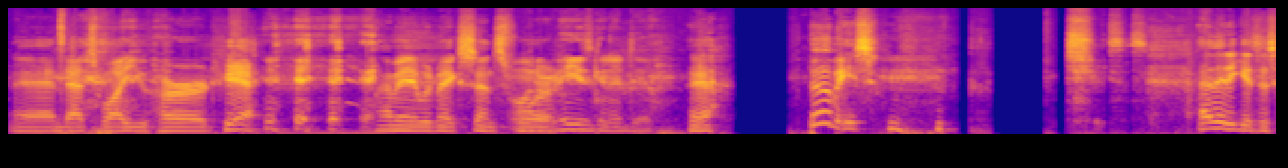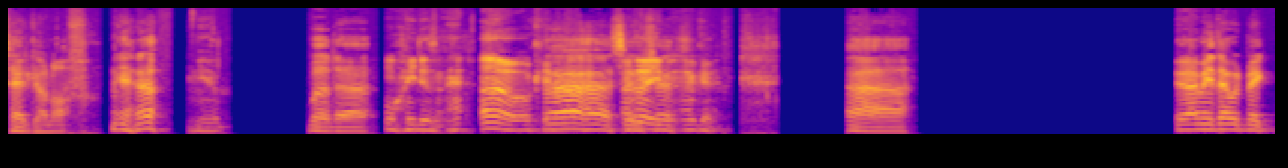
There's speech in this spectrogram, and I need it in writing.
And that's why you heard, yeah. I mean, it would make sense for what he's gonna do. yeah, boobies, Jesus. and then he gets his head cut off. You know. Yep. But uh, Well, he doesn't. Ha- oh, okay. I so thought you it's- meant- okay. uh, I mean, that would make.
